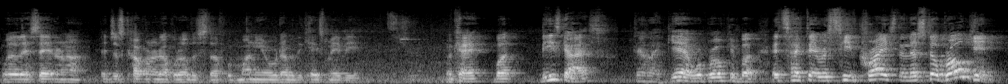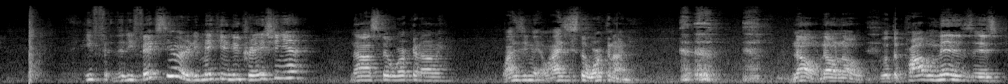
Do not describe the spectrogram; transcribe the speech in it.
whether they say it or not. They're just covering it up with other stuff, with money or whatever the case may be. Okay? But these guys, they're like, yeah, we're broken, but it's like they received Christ and they're still broken. He, did he fix you or did he make you a new creation yet? No, it's still working on me. Why is he, why is he still working on you? no, no, no. What the problem is, is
